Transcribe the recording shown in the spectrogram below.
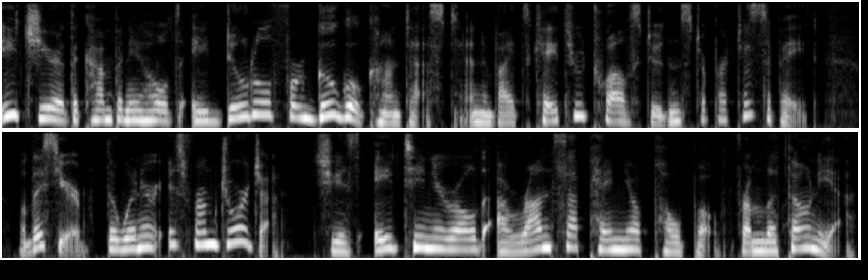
Each year, the company holds a Doodle for Google contest and invites K through 12 students to participate. Well, this year, the winner is from Georgia. She is 18-year-old Arantza Peña Popo from Lithonia.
